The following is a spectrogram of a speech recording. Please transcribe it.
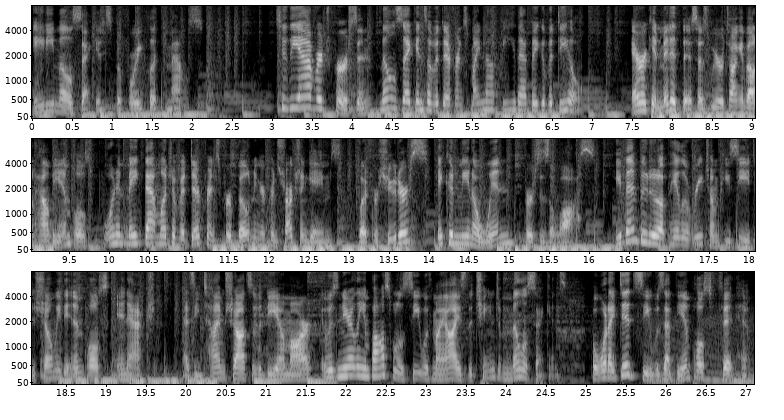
80 milliseconds before he clicked the mouse. To the average person, milliseconds of a difference might not be that big of a deal. Erik admitted this as we were talking about how the Impulse wouldn't make that much of a difference for building or construction games, but for shooters, it could mean a win versus a loss. He then booted up Halo Reach on PC to show me the Impulse in action. As he timed shots of the DMR, it was nearly impossible to see with my eyes the change of milliseconds, but what I did see was that the Impulse fit him,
